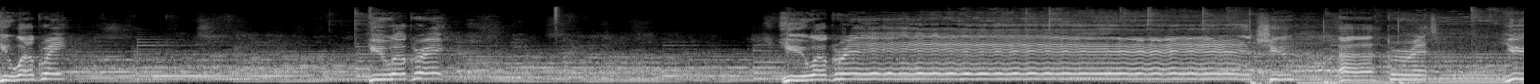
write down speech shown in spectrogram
You were great. You were great. You were great. You are great. You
